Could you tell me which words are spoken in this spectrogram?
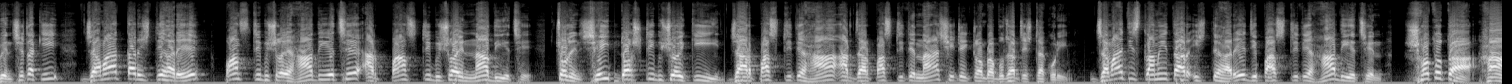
বুঝবেন। সেটা কি? জামায়াত তার ইশতেহারে পাঁচটি বিষয়ে হা দিয়েছে আর পাঁচটি বিষয় না দিয়েছে। চলেন, সেই দশটি বিষয় কি? যার পাঁচটিতে হা আর যার পাঁচটিতে না, সেটা একটু আমরা বোঝার চেষ্টা করি। জামায়াত ইসলামী তার ইশতেহারে যে পাঁচটিতে হা দিয়েছেন, সততা হা,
